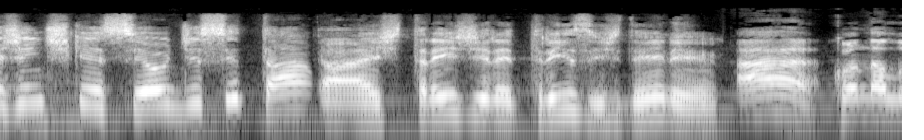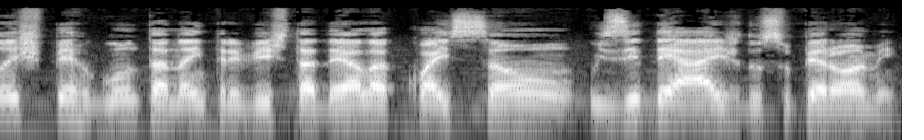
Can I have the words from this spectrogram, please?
A gente esqueceu de citar as três diretrizes dele. Ah, quando a Lois pergunta na entrevista dela quais são os ideais do super-homem,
